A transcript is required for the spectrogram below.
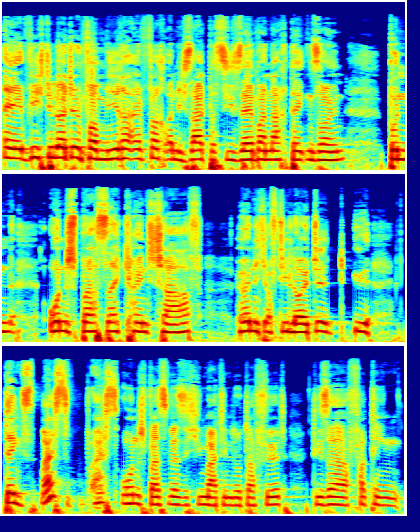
Ey, wie ich die Leute informiere einfach und ich sage, dass sie selber nachdenken sollen. Bund, ohne Spaß, sei kein Schaf. Hör nicht auf die Leute. Denkst, weißt, weißt, ohne Spaß, wer sich wie Martin Luther fühlt? Dieser fucking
